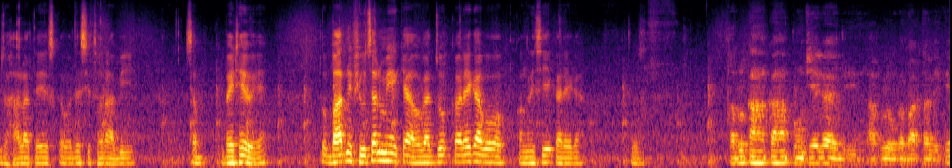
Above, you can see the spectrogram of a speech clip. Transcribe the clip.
जो हालत है इसका वजह से थोड़ा अभी सब बैठे हुए हैं। तो बाद में फ्यूचर में क्या होगा? जो करेगा वो कांग्रेस ही करेगा। तो आप लोग कहाँ कहाँ पहुँचेगा? आप लोगों का वार्ता लेके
